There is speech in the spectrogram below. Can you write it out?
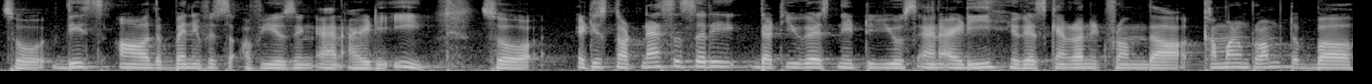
So these are the benefits of using an IDE so it is not necessary that you guys need to use an IDE you guys can run it from the command prompt but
